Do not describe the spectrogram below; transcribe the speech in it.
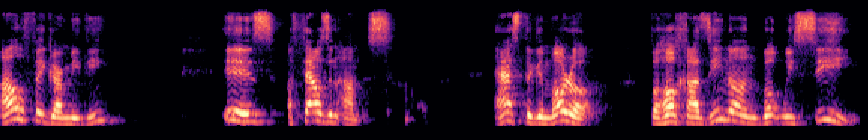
Alfe Garmidi is a thousand amas. Ask the Gemara, but we see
